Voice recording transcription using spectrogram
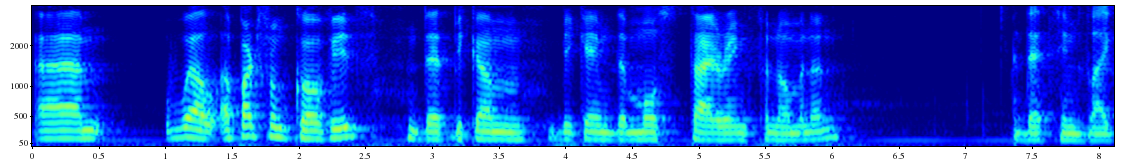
Um, well, apart from COVID, that become became the most tiring phenomenon. That seems like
